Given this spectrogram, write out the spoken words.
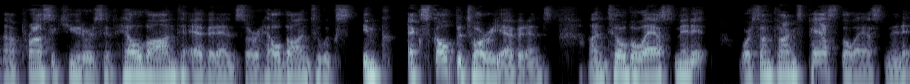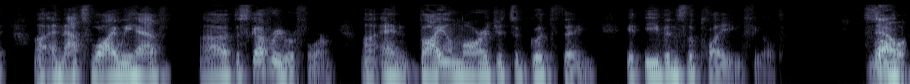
uh, prosecutors have held on to evidence or held on to ex- exculpatory evidence until the last minute or sometimes past the last minute. Uh, and that's why we have uh, discovery reform. Uh, and by and large, it's a good thing. It evens the playing field. Now,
